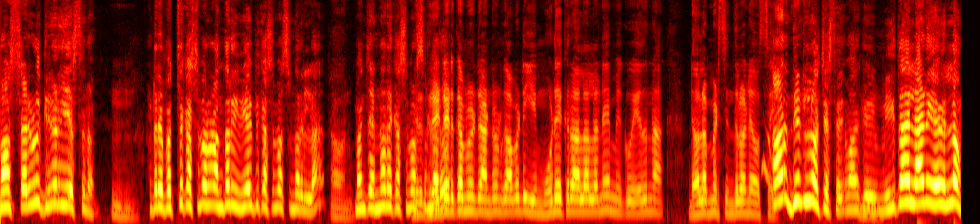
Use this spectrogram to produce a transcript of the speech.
మా సైడ్ కూడా గ్రీనరీ చేస్తున్నాం. అంటే రేపు వచ్చే కస్టమర్ కూడా అందరూ విఐపి కస్టమర్స్ ఉన్నారు ఇలా. మంచి ఎన్ఆర్ఐ కస్టమర్స్ గ్రేటెడ్ కమ్యూనిటీ అంటున్నారు కాబట్టి ఈ మూడు ఎకరాలలోనే మీకు ఏదైనా డెవలప్మెంట్స్ ఇందులోనే వస్తాయి. దీంట్లో వచ్చేస్తాయి. మనకి మిగతా ల్యాండ్ ఏమి వెళ్ళాం.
